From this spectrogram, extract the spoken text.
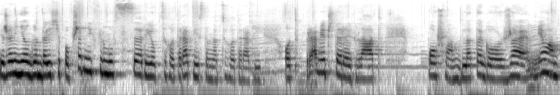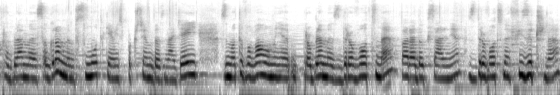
Jeżeli nie oglądaliście poprzednich filmów z serii o psychoterapii, jestem na psychoterapii od prawie 4 lat. Poszłam dlatego, że miałam problemy z ogromnym smutkiem i z poczuciem beznadziei. Zmotywowało mnie problemy zdrowotne, paradoksalnie, zdrowotne fizyczne,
